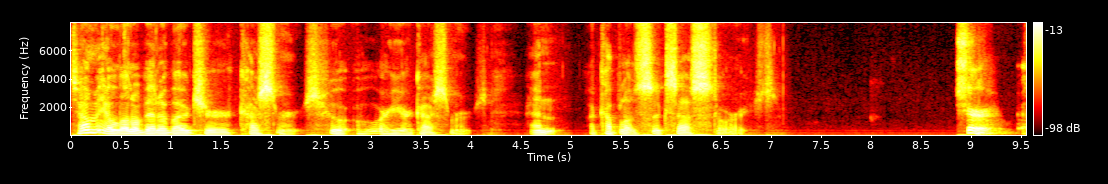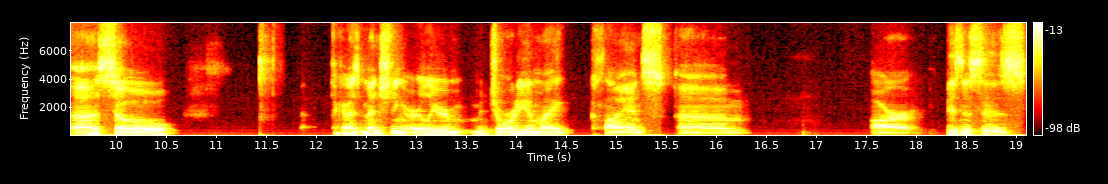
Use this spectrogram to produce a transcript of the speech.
tell me a little bit about your customers. Who who are your customers, and a couple of success stories. Sure. Uh, so, like I was mentioning earlier, majority of my clients um, are businesses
